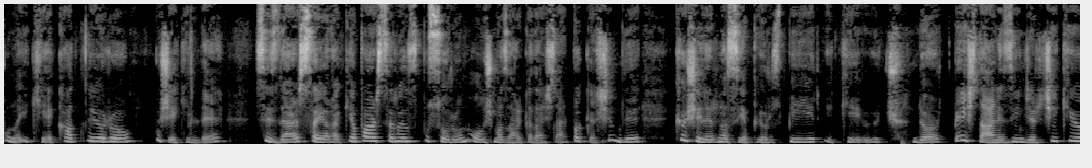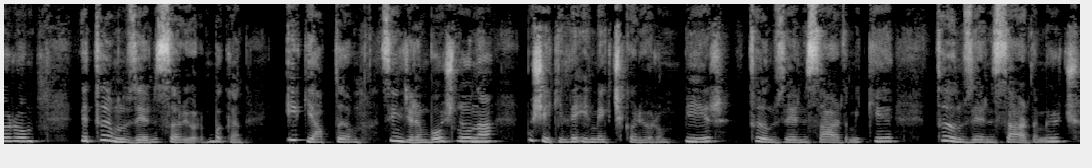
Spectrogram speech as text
bunu ikiye katlıyorum. Bu şekilde sizler sayarak yaparsanız bu sorun oluşmaz arkadaşlar. Bakın şimdi köşeleri nasıl yapıyoruz? 1, 2, 3, 4, 5 tane zincir çekiyorum ve tığımın üzerini sarıyorum. Bakın ilk yaptığım zincirin boşluğuna bu şekilde ilmek çıkarıyorum. 1, tığın üzerini sardım 2, tığın üzerini sardım 3,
